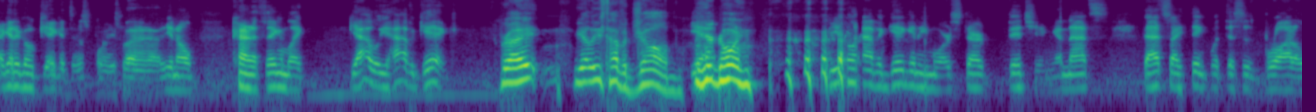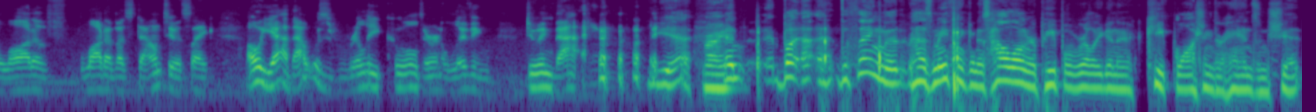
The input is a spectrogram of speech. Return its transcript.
I gotta go gig at this place, but you know, kind of thing. I'm like, yeah, well, you have a gig. Right? You at least have a job. Yeah. You're going. If you don't have a gig anymore, start bitching, and that's that's I think what this has brought a lot of a lot of us down to. It's like, oh yeah, that was really cool to earn a living doing that. yeah. Right. And but uh, the thing that has me thinking is how long are people really going to keep washing their hands and shit?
